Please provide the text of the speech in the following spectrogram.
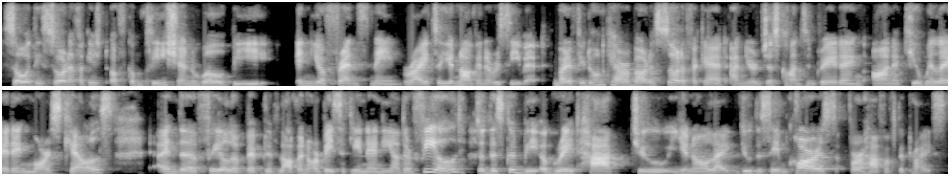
So the certificate of completion will be in your friend's name, right? So you're not going to receive it. But if you don't care about a certificate and you're just concentrating on accumulating more skills in the field of web development or basically in any other field. So this could be a great hack to, you know, like do the same course for half of the price.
